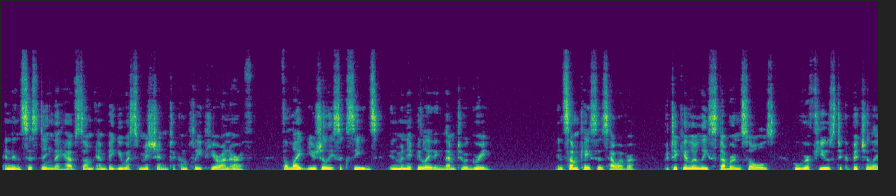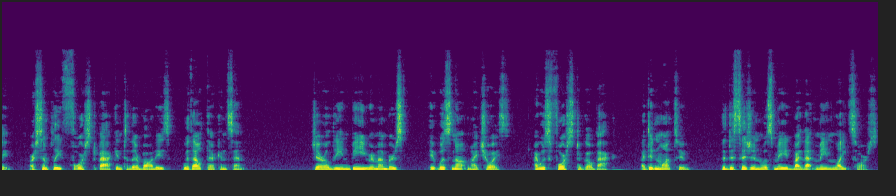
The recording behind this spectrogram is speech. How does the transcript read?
and insisting they have some ambiguous mission to complete here on Earth, the light usually succeeds in manipulating them to agree. In some cases, however, particularly stubborn souls who refuse to capitulate are simply forced back into their bodies without their consent. Geraldine B. remembers, It was not my choice. I was forced to go back. I didn't want to. The decision was made by that main light source.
